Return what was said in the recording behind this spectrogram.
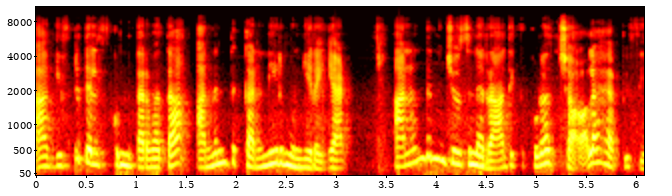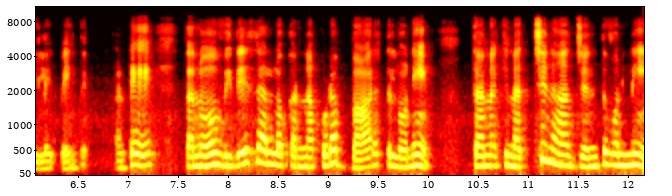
ఆ గిఫ్ట్ తెలుసుకున్న తర్వాత అనంత్ కన్నీరు మున్నీరయ్యాడు. అనంతని చూసిన రాధిక కూడా చాలా హ్యాపీ ఫీల్ అయిపోయింది. అంటే తను విదేశాల్లో కన్నా కూడా భారత్లోనే తనకి నచ్చిన జంతువుల్ని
